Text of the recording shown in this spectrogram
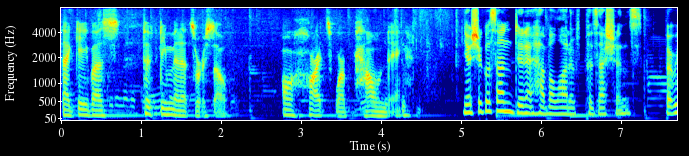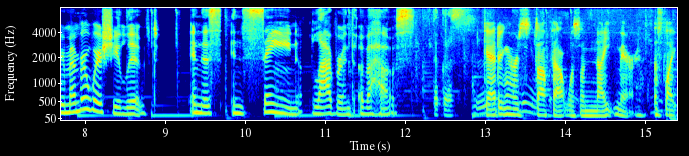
That gave us 15 minutes or so. Our hearts were pounding. Yoshiko san didn't have a lot of possessions, but remember where she lived in this insane labyrinth of a house. Getting her stuff out was a nightmare. It's like,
